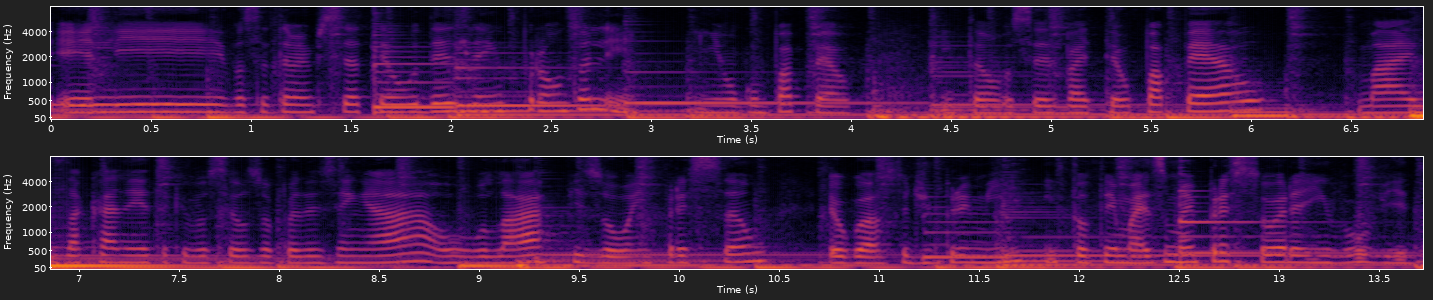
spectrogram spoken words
ele você também precisa ter o desenho pronto ali, em algum papel. Então você vai ter o papel, mais a caneta que você usou para desenhar, ou o lápis, ou a impressão. Eu gosto de imprimir, então tem mais uma impressora envolvida.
